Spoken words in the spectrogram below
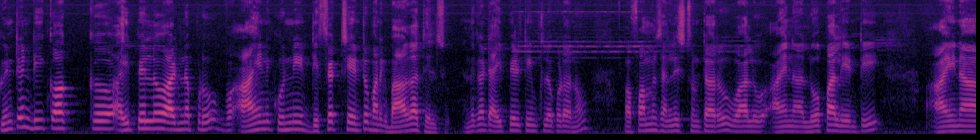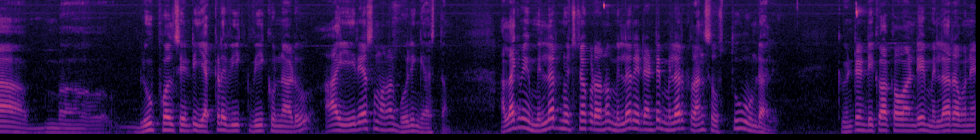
క్వింటన్ డీకాక్ ఐపీఎల్లో ఆడినప్పుడు ఆయన కొన్ని డిఫెక్ట్స్ ఏంటో మనకి బాగా తెలుసు. ఎందుకంటే ఐపీఎల్ టీమ్స్లో కూడాను పర్ఫార్మెన్స్ అనలిస్ట్ ఉంటారు. వాళ్ళు ఆయన లోపాలు ఏంటి ఆయన బ్లూ హోల్స్ ఏంటి ఎక్కడ వీక్ వీక్ ఉన్నాడు ఆ ఏరియాస్ మనం బౌలింగ్ వేస్తాం. అలాగే మీకు మిల్లర్ని వచ్చినా కూడాను మిల్లర్ ఏంటంటే మిల్లర్కి రన్స్ వస్తూ ఉండాలి. క్వింటన్ డికాక్ అవ్వండి మిల్లర్ అవ్వని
